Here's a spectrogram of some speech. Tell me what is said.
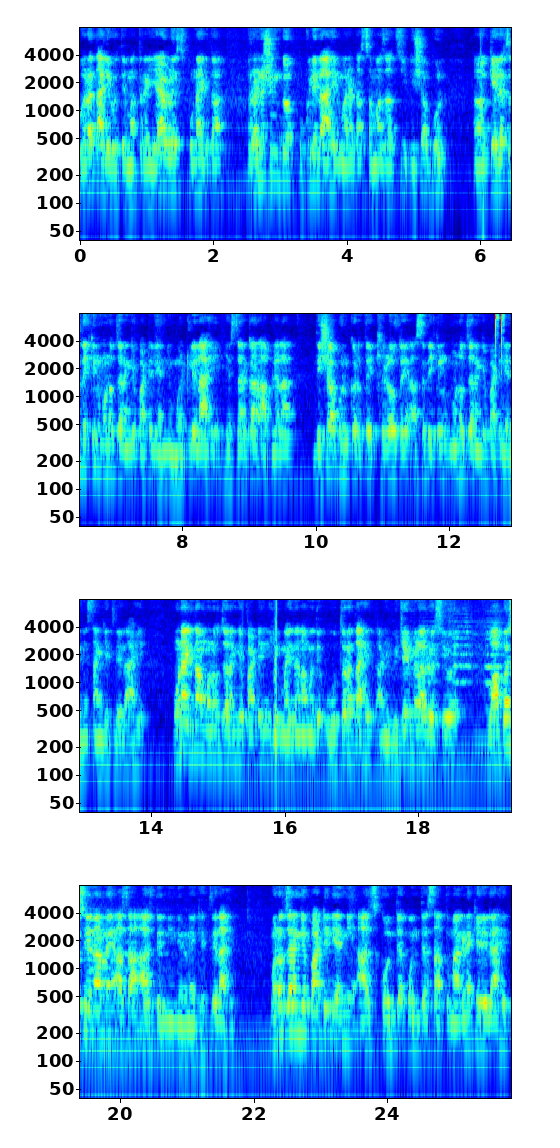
परत आले होते. मात्र यावेळेस पुन्हा एकदा रणशिंग फुकलेला आहे. मराठा समाजाची दिशाभूल केल्याचं देखील मनोज जरांगे पाटील यांनी म्हटलेलं आहे. हे सरकार आपल्याला दिशाभूल करते खेळवते असं देखील मनोज जरांगे पाटील यांनी सांगितलेलं आहे. पुन्हा एकदा मनोज जरांगे पाटील हे मैदानामध्ये उतरत आहेत आणि विजय मिळाल्याशिवाय वापस येणार नाही असा आज त्यांनी निर्णय घेतलेला आहे. मनोज जरांगे पाटील यांनी आज कोणत्या कोणत्या सात मागण्या केलेल्या आहेत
